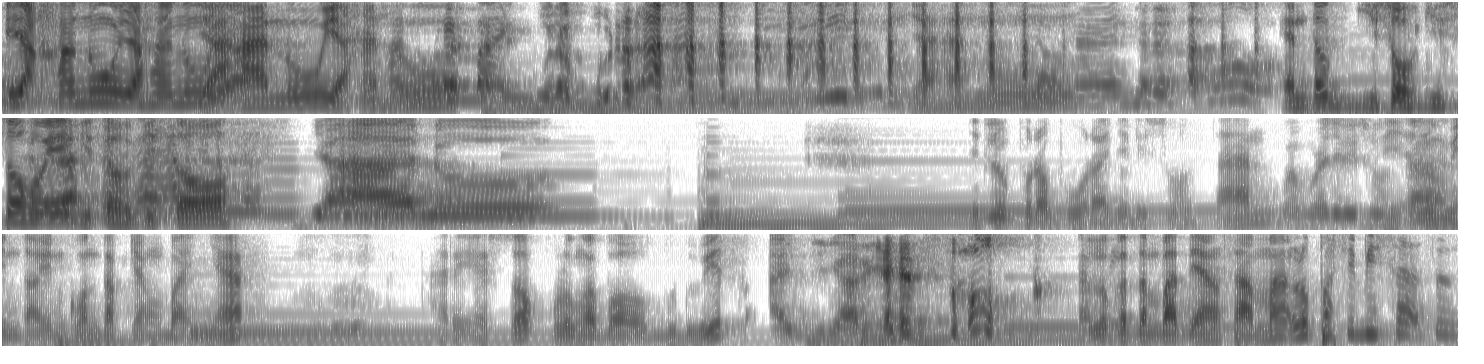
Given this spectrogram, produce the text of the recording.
ya Hanu, ya Hanu ya ya. Hanu, ya Hanu? Pura-pura. ya Hanu. Ento gisoh-gisoh we, gisoh-gisoh. Ya Hanu. Jadi lu pura-pura jadi sultan, Pura-pura jadi Iya, sultan. lu mintain kontak yang banyak. Mhm. Hari esok lu nggak bawa duit, Anjing hari esok. lu ke tempat yang sama, lu pasti bisa tuh.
